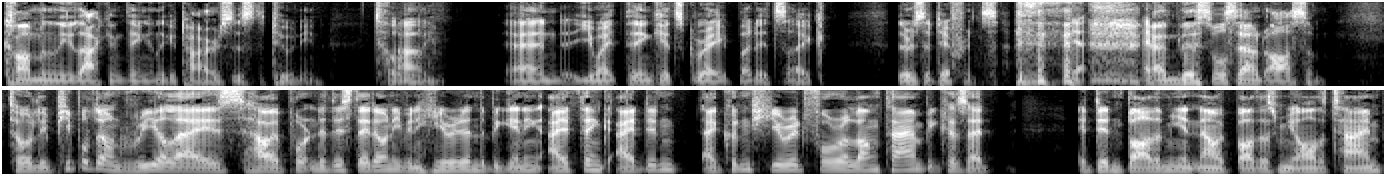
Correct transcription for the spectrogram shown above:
commonly lacking thing in the guitars is the tuning. Totally. Um, and you might think it's great, but it's like there's a difference. Yeah. and this will sound awesome. Totally. People don't realize how important it is. They don't even hear it in the beginning. I think I didn't I couldn't hear it for a long time because I it didn't bother me and now it bothers me all the time.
